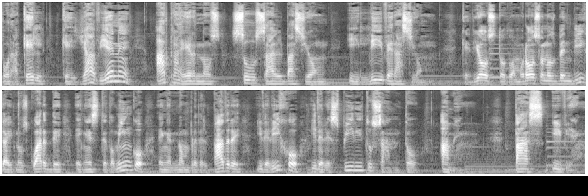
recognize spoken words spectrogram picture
por aquel que ya viene a traernos su salvación y liberación. Que Dios todo amoroso nos bendiga y nos guarde en este domingo, en el nombre del Padre y del Hijo y del Espíritu Santo. Amén. Paz y bien.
